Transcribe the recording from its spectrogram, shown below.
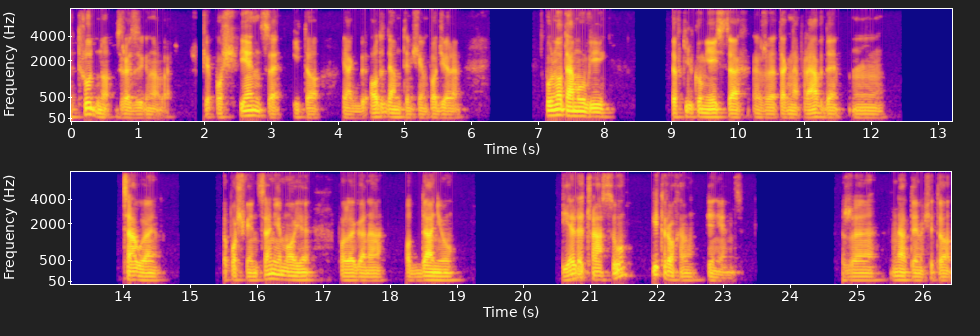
trudno zrezygnować. Się poświęcę i to jakby oddam, tym się podzielę. Wspólnota mówi w kilku miejscach, że tak naprawdę mm, całe to poświęcenie moje polega na oddaniu wiele czasu i trochę pieniędzy. Że na tym się to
